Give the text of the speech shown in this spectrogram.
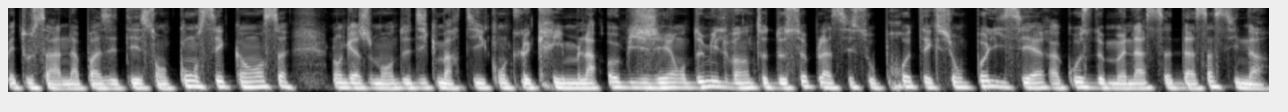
Mais tout ça n'a pas été sans conséquence. L'engagement de Dick Marty contre le crime l'a obligé en 2020 de se placer sous protection policière à cause de menaces d'assassinat.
